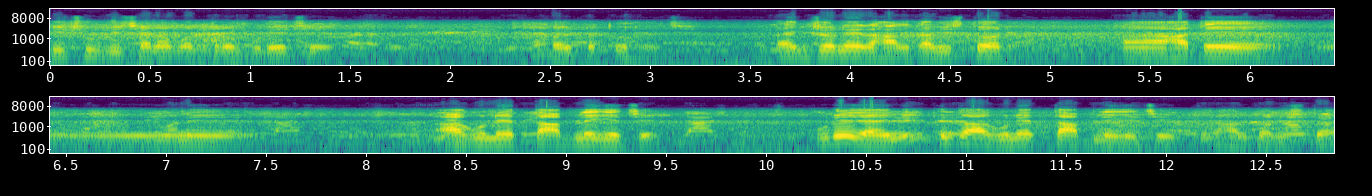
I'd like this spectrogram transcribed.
কিছু বিছানাপত্র পুড়েছে। ক্ষয়ক্ষতি হয়েছে। একজনের হালকা বিস্তর হাতে আগুনের তাপ লেগেছে। পুড়ে যায়নি, কিন্তু আগুনের তাপ লেগেছে একটু, হালকা বিস্তর।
